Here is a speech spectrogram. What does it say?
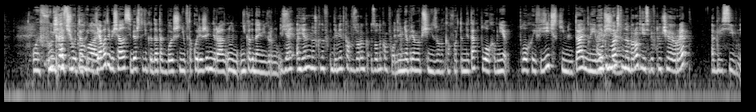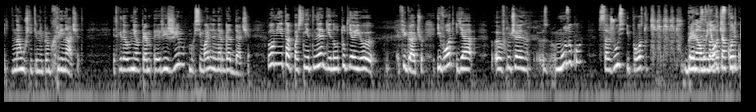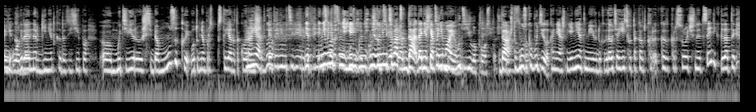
Ой, фу, Ну, не хочу так. Я вот обещала себе, что никогда так больше не в такой режим ни разу, ну, никогда не вернусь. Я, а я немножко, на, для меня это зона, зона комфорта. Для меня прям вообще не зона комфорта. Мне так плохо. Мне плохо и физически, и ментально, и а я вообще. понимаю, что наоборот, я себе включаю рэп агрессивный, в наушнике мне прям хреначит. Это когда у меня прям э, режим максимальной энергоотдачи. У меня и так почти нет энергии, но вот тут я ее фигачу. И вот я э, включаю э, музыку, сажусь и просто... Блин, а у меня вот так вот, я- когда энергии нет, когда ты типа э, мотивируешь себя музыкой, вот у меня просто постоянно такое Нет, раньше было. это не мотивирует. Нет, это не- не- мотивация не- музыка, не- это не- ну, не мотивация, прям- да, да, нет, я понимаю. будило просто. Да, чтобы музыка будила, конечно. Я не это имею в виду, когда у тебя есть вот такая вот кра- кра- краткосрочная цель, когда ты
